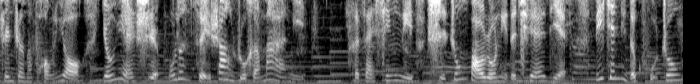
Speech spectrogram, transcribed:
真正的朋友永远是无论嘴上如何骂你。可在心里始终包容你的缺点，理解你的苦衷，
